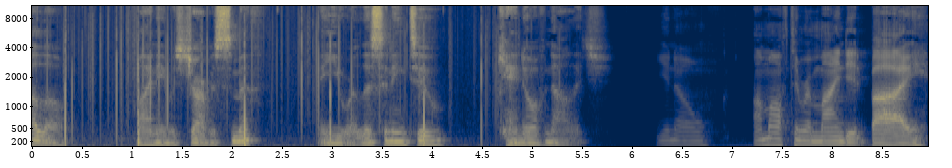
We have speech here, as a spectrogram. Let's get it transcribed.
Hello, my name is Jarvis Smith, and you are listening to Candle of Knowledge. You know, I'm often reminded by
